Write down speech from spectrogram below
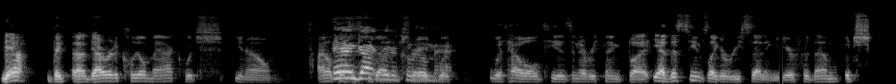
Yeah, they uh, got rid of Khalil Mack, which you know I don't and think got rid of Khalil Mack. With, with how old he is and everything. But yeah, this seems like a resetting year for them, which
